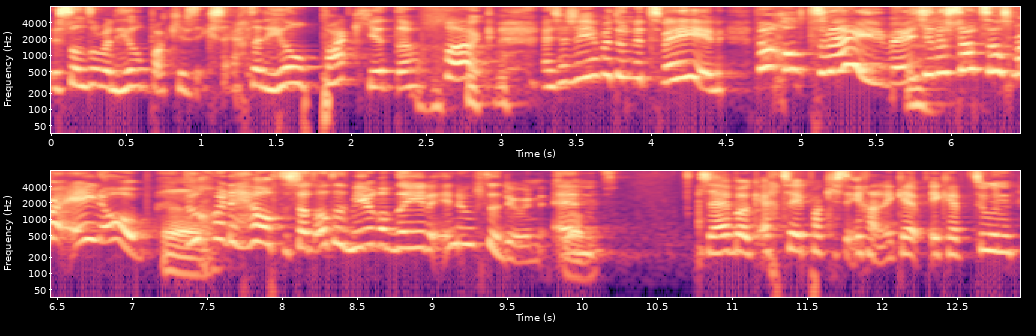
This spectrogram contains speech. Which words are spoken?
er stond op een heel pakje. Dus ik zei echt een heel pakje, the fuck? en zij zei, ja, we doen er twee in. Waarom twee? Weet je, er staat zelfs maar één op. Doe gewoon de helft. Er staat altijd meer op dan je erin hoeft te doen. En. Ze hebben ook echt twee pakjes ingegaan. Ik heb, ik heb toen,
